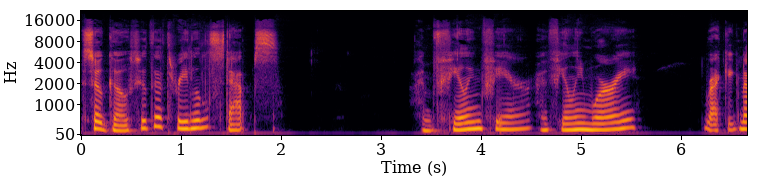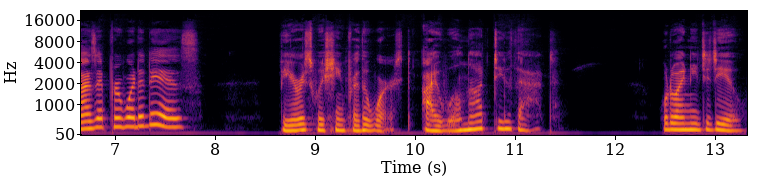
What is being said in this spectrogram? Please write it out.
So go through the three little steps. I'm feeling fear, I'm feeling worry. Recognize it for what it is. Fear is wishing for the worst. I will not do that. What do I need to do?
